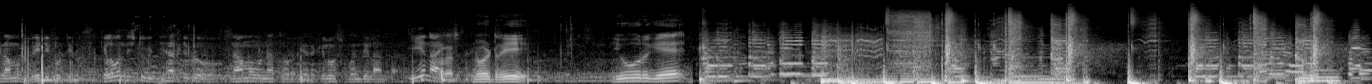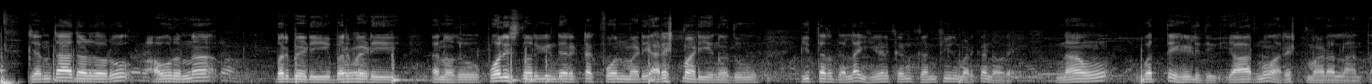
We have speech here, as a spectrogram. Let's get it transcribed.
ಗ್ರಾಮಕ್ಕೆ ಭೇಟಿ ಕೊಟ್ಟಿದ್ರು. ಕೆಲವೊಂದಿಷ್ಟು ವಿದ್ಯಾರ್ಥಿಗಳು ಗ್ರಾಮವನ್ನು ತೋರಿದ್ದಾರೆ ಕೆಲವಷ್ಟು ಬಂದಿಲ್ಲ ಅಂತ. ಏನಾಗಿದೆ ಸರ್ ನೋಡ್ರಿ, ಇವ್ರಿಗೆ ಜನತಾದಳದವರು ಅವರನ್ನು ಬರಬೇಡಿ ಬರಬೇಡಿ ಅನ್ನೋದು, ಪೊಲೀಸ್ನವ್ರಿಗೆ ಇಂಡೈರೆಕ್ಟಾಗಿ ಫೋನ್ ಮಾಡಿ ಅರೆಸ್ಟ್ ಮಾಡಿ ಅನ್ನೋದು, ಈ ಥರದ್ದೆಲ್ಲ ಹೇಳ್ಕೊಂಡು ಕನ್ಫ್ಯೂಸ್ ಮಾಡ್ಕೊಂಡು ಅವರೇ ನಾವು ಒತ್ತೆ ಹೇಳಿದ್ದೀವಿ ಯಾರನ್ನೂ ಅರೆಸ್ಟ್ ಮಾಡಲ್ಲ ಅಂತ.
